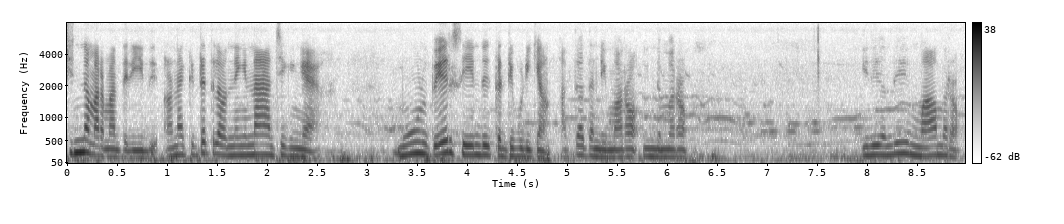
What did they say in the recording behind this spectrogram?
சின்ன மரமாக தெரியுது. ஆனால் கிட்டத்தில் வந்தீங்கன்னா வச்சுக்கோங்க மூணு பேர் சேர்ந்து கட்டி பிடிக்கலாம் அத்தா தண்டி மரம் இந்த மரம். இது வந்து மாமரம்.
